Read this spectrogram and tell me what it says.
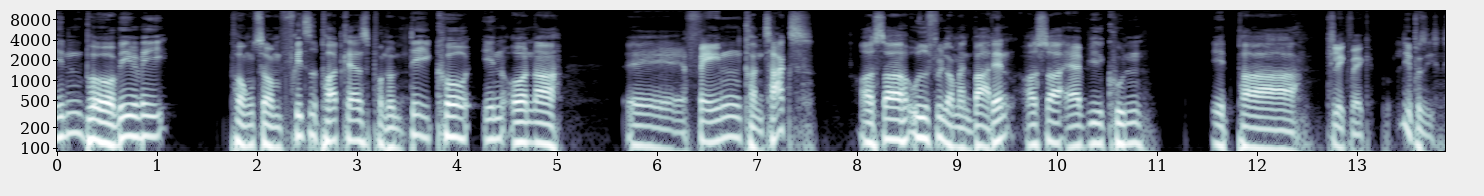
inde på www.fritidpodcast.dk ind under øh, fanen kontakt, og så udfylder man bare den, og så er vi kun et par... Klik væk. Lige præcis.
